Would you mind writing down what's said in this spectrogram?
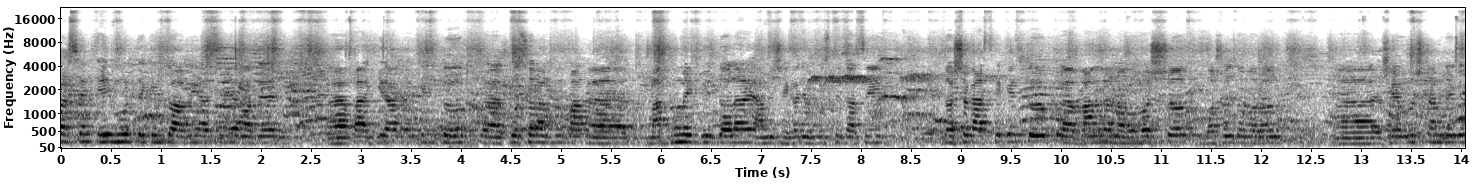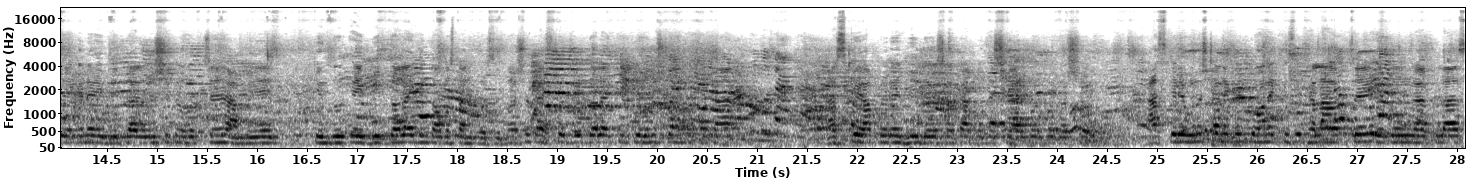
পাচ্ছেন এই মুহূর্তে কিন্তু আমি আছি আমাদের গ্রামে কিন্তু কোচরামপুর মাধ্যমিক বিদ্যালয়। আমি সেখানে উপস্থিত আছি। দর্শক, আজকে কিন্তু বাংলা নববর্ষ, বসন্ত বরণ সেই অনুষ্ঠানটা এখানে এই বিদ্যালয় অনুষ্ঠিত হচ্ছে। আমি কিন্তু এই বিদ্যালয় কিন্তু অবস্থান করছে। দর্শক, আজকে বিদ্যালয়ে কী কী অনুষ্ঠান হচ্ছে তা আজকে আপনার এই ভিডিওর সাথে আপনাদের শেয়ার করব দর্শক। আজকের এই অনুষ্ঠানে কিন্তু অনেক কিছু খেলা হচ্ছে এবং প্লাস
